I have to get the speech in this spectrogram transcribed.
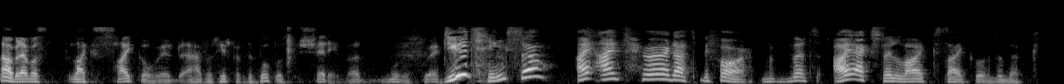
No, but that was like Psycho with Alfred Hitchcock. The book was shitty, but the movie was great. Do you think so? I I've heard that before, but I actually like Psycho the book.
